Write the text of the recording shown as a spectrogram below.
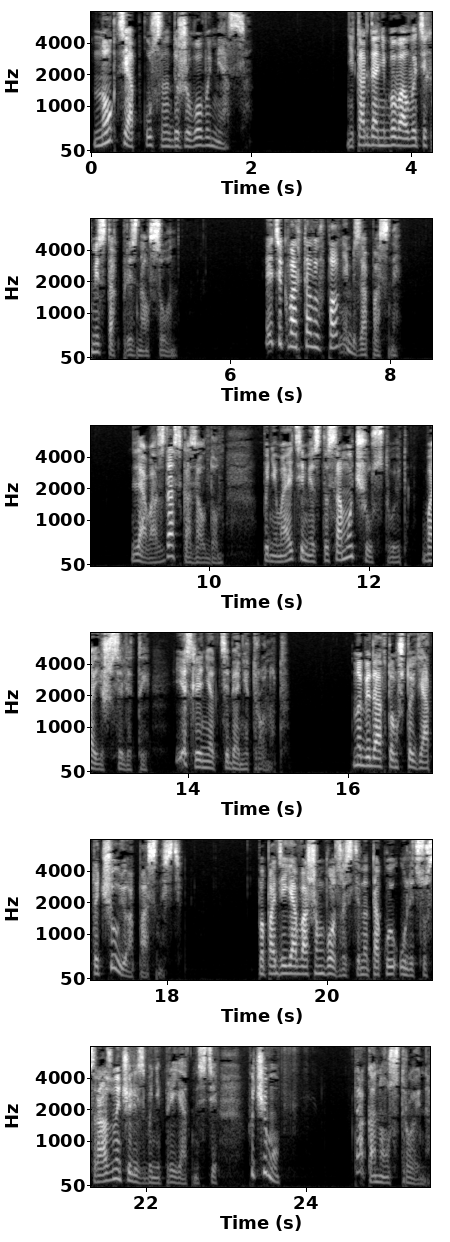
Ногти обкусаны до живого мяса. Никогда не бывал в этих местах, признался он. Эти кварталы вполне безопасны. Для вас, да, сказал Дон. Понимаете, место само чувствует, боишься ли ты. Если нет, тебя не тронут. Но беда в том, что я-то чую опасность. Попади я в вашем возрасте на такую улицу, сразу начались бы неприятности. Почему? Так оно устроено.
